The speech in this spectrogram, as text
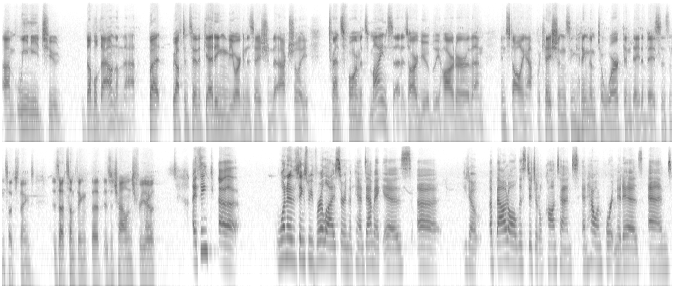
um, we need to double down on that. But we often say that getting the organization to actually transform its mindset is arguably harder than installing applications and getting them to work in databases and such things. Is that something that is a challenge for you? I think uh, one of the things we've realized during the pandemic is, uh, you know, about all this digital content and how important it is. And,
